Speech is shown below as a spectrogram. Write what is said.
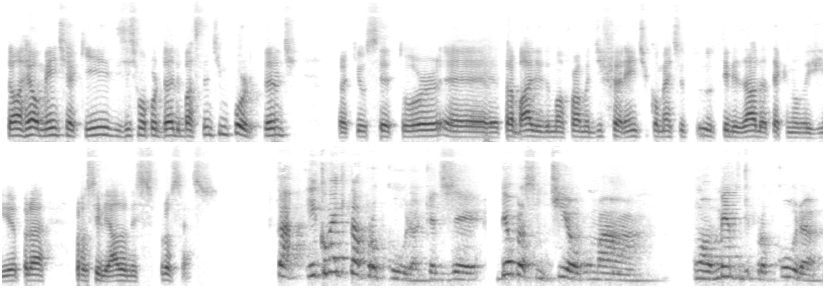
Então, realmente aqui existe uma oportunidade bastante importante para que o setor é, trabalhe de uma forma diferente, comece a utilizar a tecnologia para auxiliá-lo nesses processos. Tá, e como é que está a procura? Quer dizer, deu para sentir alguma, um aumento de procura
